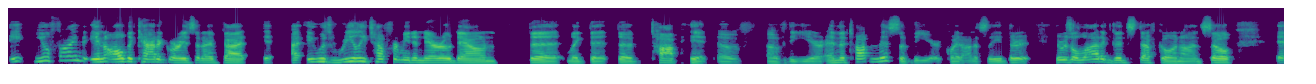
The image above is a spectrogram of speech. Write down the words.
it, you'll find in all the categories that I've got. It, it was really tough for me to narrow down the like the the top hit of of the year and the top miss of the year. Quite honestly, there there was a lot of good stuff going on. So eh,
